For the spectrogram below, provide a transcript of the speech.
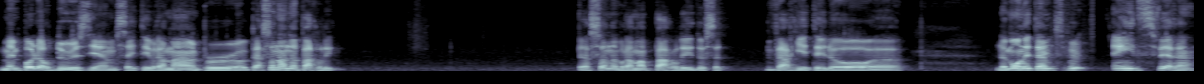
Même pas leur deuxième. Ça a été vraiment un peu... personne n'en a parlé. Personne n'a vraiment parlé de cette variété-là. le monde était un petit peu indifférent.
